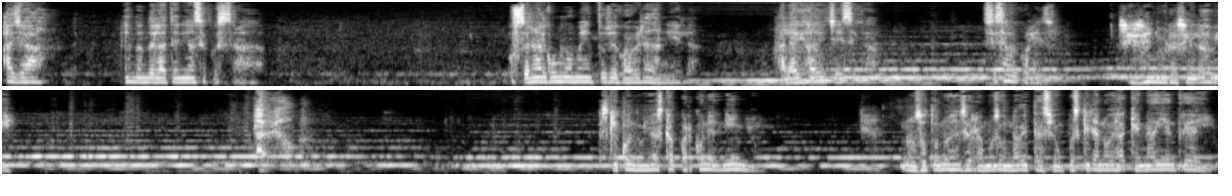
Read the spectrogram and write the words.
Allá, en donde la tenía secuestrada. ¿Usted en algún momento llegó a ver a Daniela? A la hija de Jessica. ¿Sí sabe cuál es? Sí, señora, sí la vi. Es que cuando iba a escapar con el niño, nosotros nos encerramos en una habitación, pues que ella no deja que nadie entre ahí.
